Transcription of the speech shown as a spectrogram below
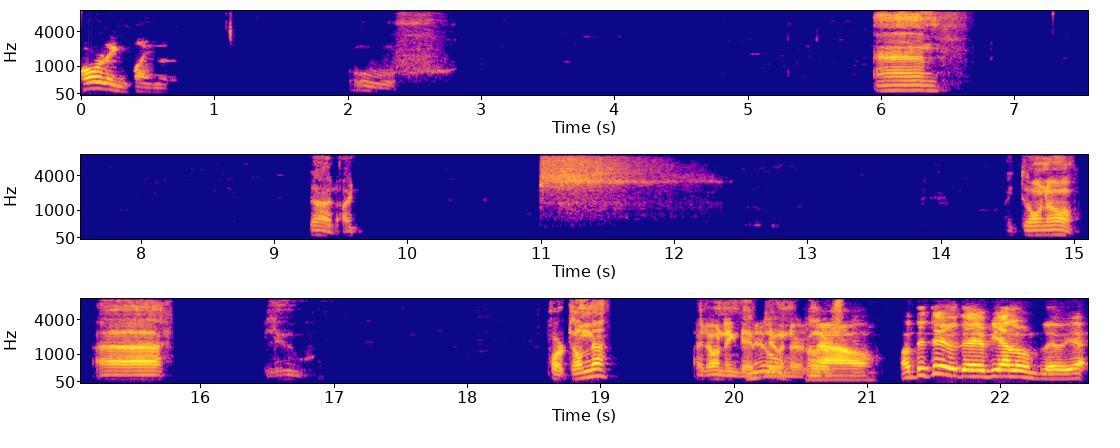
Hurling final? Ooh. Um. God, I. I don't know. Uh, blue. Portumna? I don't think they have blue in their colours. No. Oh, they do. They have yellow and blue, yeah.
